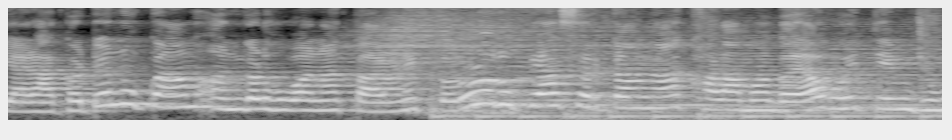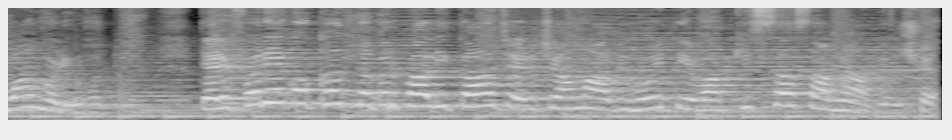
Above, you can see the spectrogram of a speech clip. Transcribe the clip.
ત્યારે આ ગટરનું કામ અનગળ હોવાના કારણે કરોડો રૂપિયા સરકારના ખાડામાં ગયા હોય તેમ જોવા મળ્યું હતું. ત્યારે ફરી એક વખત નગરપાલિકા ચર્ચામાં આવી હોય તેવા કિસ્સા સામે આવ્યો છે.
